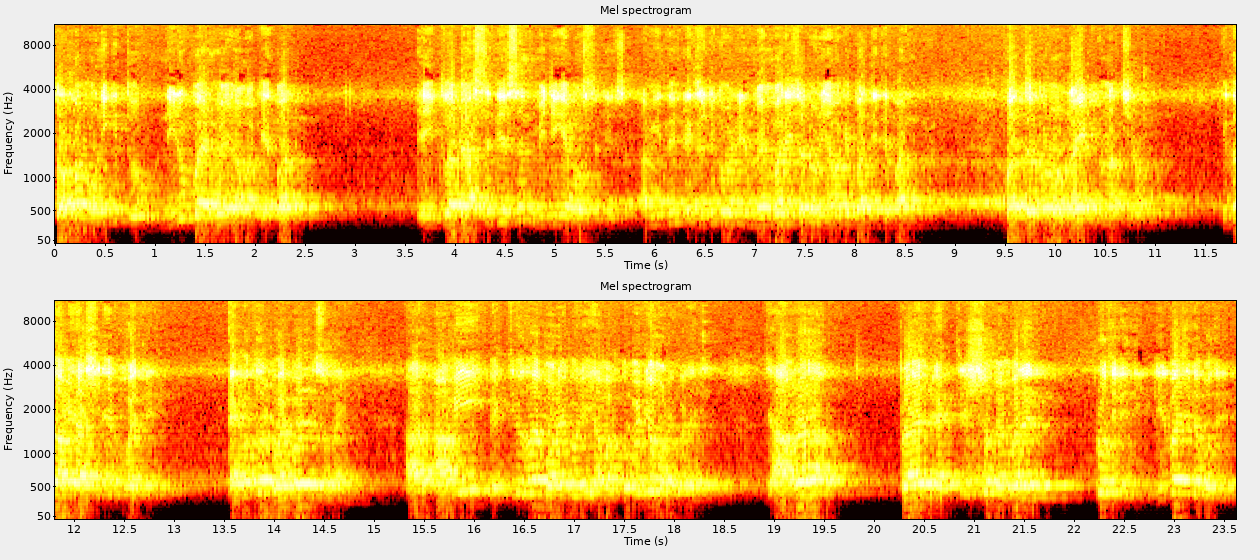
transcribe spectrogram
তখন উনি কিন্তু নিরুপায় হয়ে আমাকে আবার এই ক্লাবে আসতে দিয়েছেন মিটিং এ বসতে দিয়েছেন। আমি কিন্তু এক্সিকিউটিভ কমিটির মেম্বার হিসাবে উনি আমাকে বাদ দিতে পারেন না। বাদ দেওয়ার কোনো রাইট ওনার ছিল না। কিন্তু আমি আসিনি ভয়তে। এখন তো ভয় পাওয়ার কিছু নাই। আর আমি ব্যক্তিগতভাবে মনে করি, আমার কমিটিও মনে করে যে আমরা প্রায় একত্রিশশো মেম্বারের প্রতিনিধি, নির্বাচিত প্রতিনিধি।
